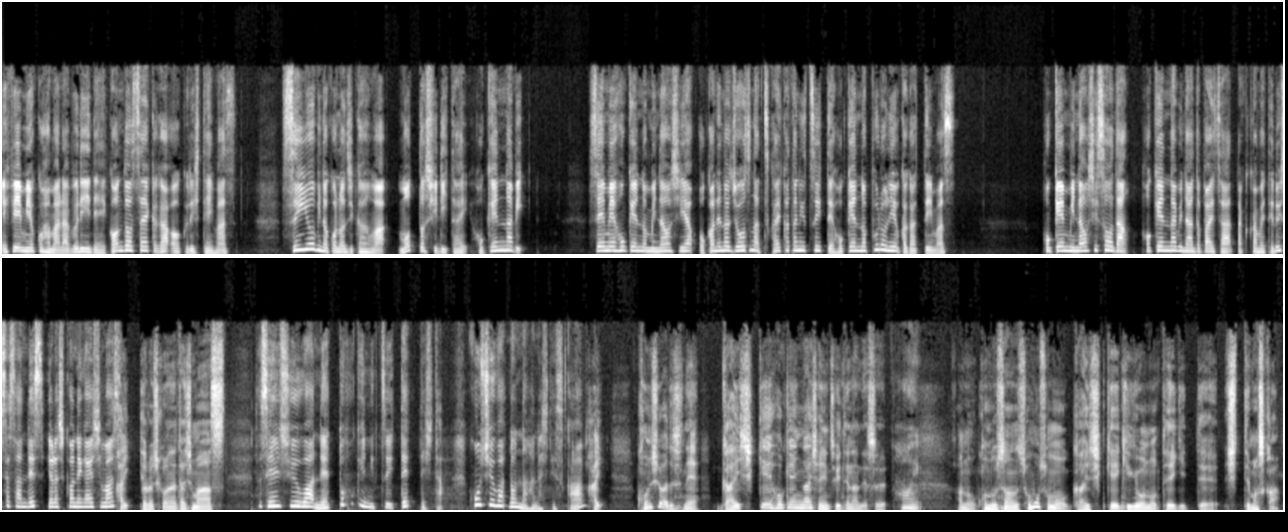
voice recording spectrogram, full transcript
FM 横浜ラブリーデー近藤沙耶香がお送りしています。水曜日のこの時間は、もっと知りたい保険ナビ。生命保険の見直しやお金の上手な使い方について保険のプロに伺っています。保険見直し相談、保険ナビのアドバイザー、中亀照久さんです。よろしくお願いします。はい。よろしくお願いいたします。先週はネット保険についてでした。今週はどんな話ですか？はい。今週はですね、外資系保険会社についてなんです。はい。あの、近藤さん、そもそも外資系企業の定義って知ってますか？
